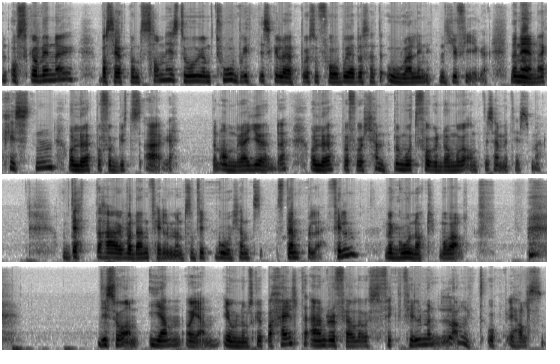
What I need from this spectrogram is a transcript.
En Oscar-vinner basert på en sann historie om to britiske løpere som forbereder seg til OL i 1924. Den ene er kristen og løper for Guds ære. Den andre er jøde og løper for å kjempe mot fordommer og antisemittisme. Dette her var den filmen som fikk godkjent stempelet 'film med god nok moral'. De så han igjen og igjen i ungdomsgruppa, helt til Andrew Fellows fikk filmen langt opp i halsen.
